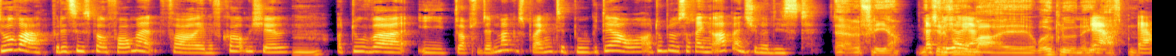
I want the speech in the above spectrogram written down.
Du var på det tidspunkt formand for NFK, Michelle, mm. og du var i Dropson Danmark og springe til et buke derover, og du blev så ringet op af en journalist. Ja, med flere. Min Af telefon flere, ja. var øh, rødglødende hele aften. Ja.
